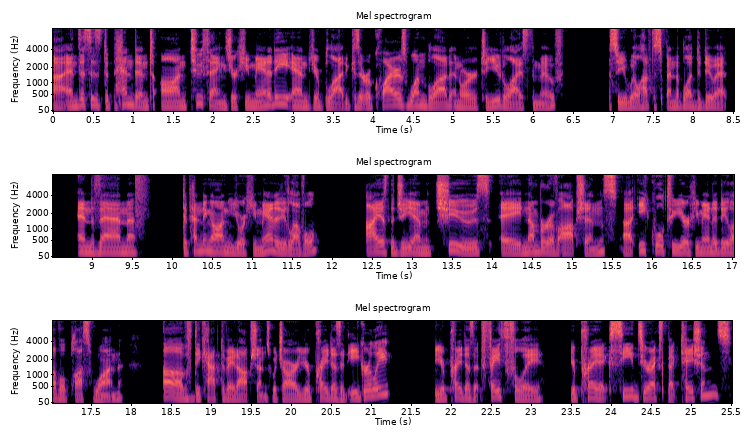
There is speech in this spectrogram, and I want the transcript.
Uh, and this is dependent on two things your humanity and your blood, because it requires one blood in order to utilize the move. So you will have to spend a blood to do it. And then, depending on your humanity level, I, as the GM, choose a number of options uh, equal to your humanity level plus one of the captivate options, which are your prey does it eagerly, your prey does it faithfully, your prey exceeds your expectations,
